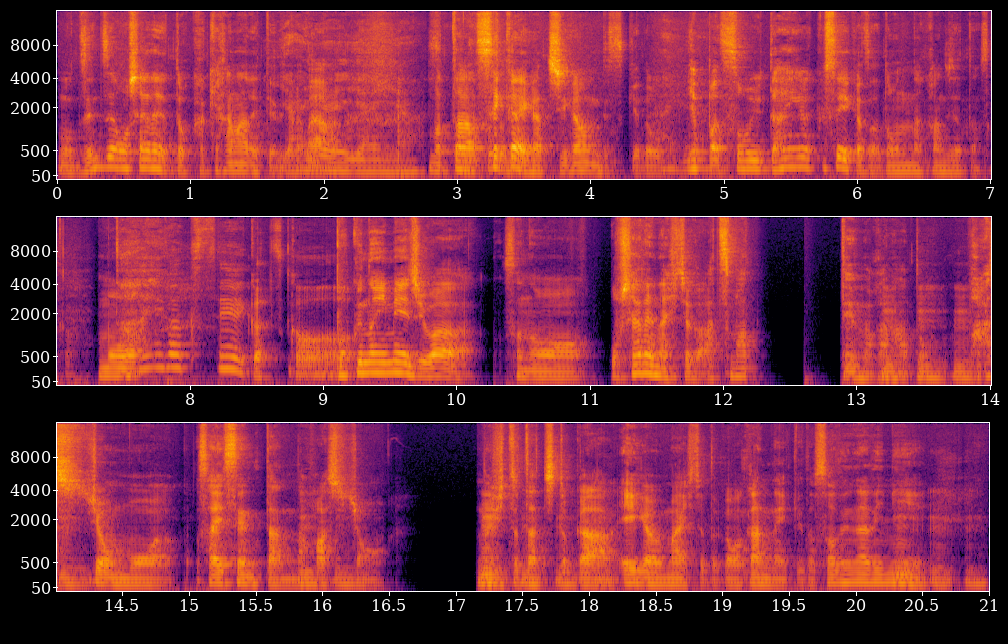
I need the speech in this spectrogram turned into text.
もう全然おしゃれとかけ離れているからやいやいやいや。また世界が違うんですけどやっぱそういう大学生活はどんな感じだったんですか？もう大学生活か。僕のイメージはそのおしゃれな人が集まってるのかなと、うんうんうんうんファッションも最先端なファッションの人たちとうんうんか絵が上手い人とかわかんないけどそれなりうんうんにうん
